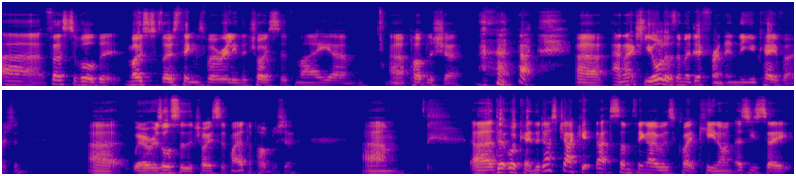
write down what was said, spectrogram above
uh, first of all, that most of those things were really the choice of my um, uh, publisher. uh, and actually, all of them are different in the UK version, uh, where it was also the choice of my other publisher. Um, uh, okay, the dust jacket, that's something I was quite keen on. As you say,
